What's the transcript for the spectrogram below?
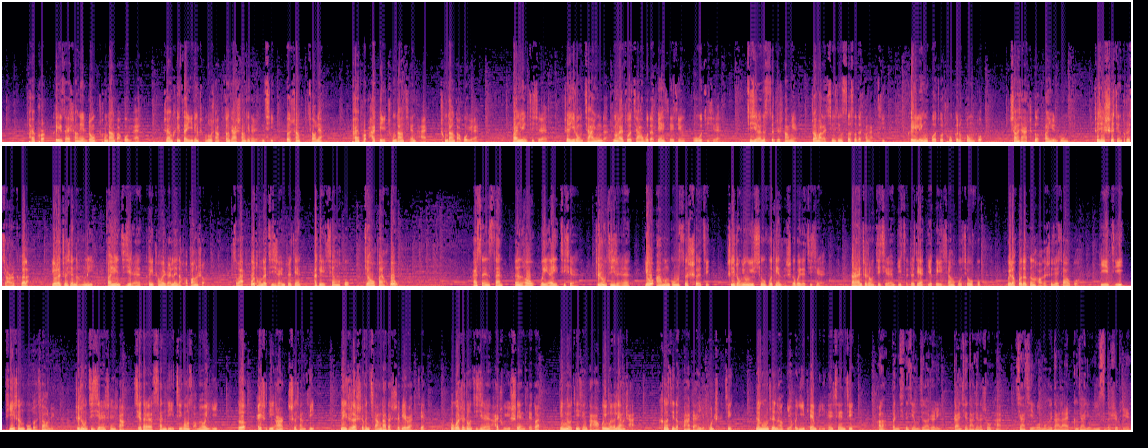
Piper 可以在商店中充当导购员，这样可以在一定程度上增加商店的人气和商品销量。Piper 还可以充当前台，充当导购员。搬运机器人，这是一种家用的、用来做家务的便携型服务机器人。机器人的四肢上面装满了形形色色的传感器，可以灵活做出各种动作，上下车、搬运东西，这些事情都是小儿科了。有了这些能力，搬运机器人可以成为人类的好帮手。此外，不同的机器人之间还可以相互交换货物。S N 三 N O V A 机器人，这种机器人由阿蒙公司设计，是一种用于修复电子设备的机器人。当然，这种机器人彼此之间也可以相互修复。为了获得更好的视觉效果以及提升工作效率，这种机器人身上携带了 3D 激光扫描仪和 HDR 摄像机，内置了十分强大的识别软件。不过，这种机器人还处于试验阶段，并没有进行大规模的量产。科技的发展永无止境，人工智能也会一天比一天先进。好了，本期的节目就到这里，感谢大家的收看，下期我们会带来更加有意思的视频。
